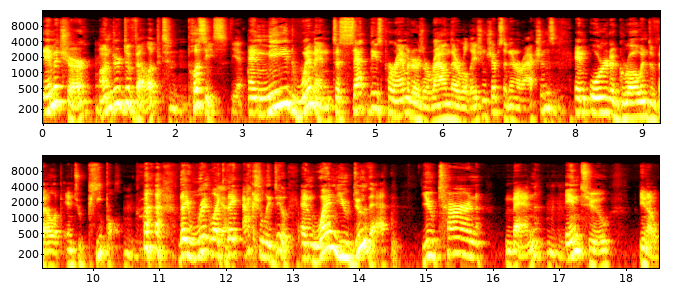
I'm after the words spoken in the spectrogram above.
immature, underdeveloped Mhm. pussies Yeah. and need women to set these parameters around their relationships and interactions Mm-hmm. in order to grow and develop into people. they re- like Yeah. they actually do. And when you do that, you turn men Mhm. into you know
